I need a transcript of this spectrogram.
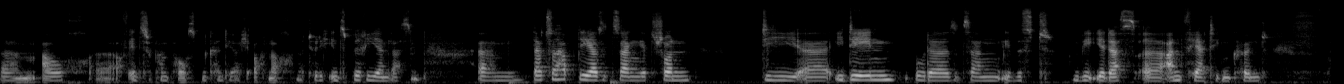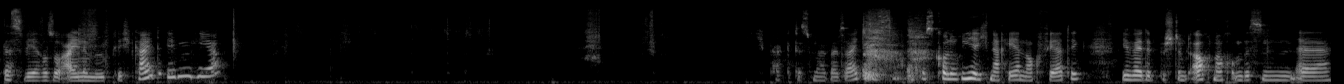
ähm, auch äh, auf Instagram posten, könnt ihr euch auch noch natürlich inspirieren lassen. Ähm, dazu habt ihr ja sozusagen jetzt schon die äh, Ideen oder sozusagen ihr wisst, wie ihr das äh, anfertigen könnt. Das wäre so eine Möglichkeit eben hier. Ich packe das mal beiseite. Das, das, koloriere ich nachher noch fertig. Ihr werdet bestimmt auch noch ein bisschen äh,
